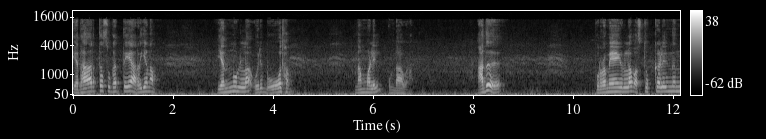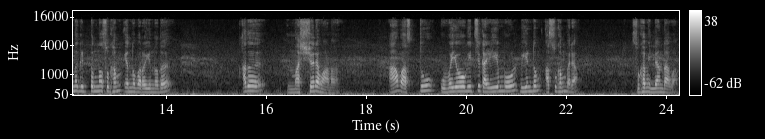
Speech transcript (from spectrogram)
യഥാർത്ഥ സുഖത്തെ അറിയണം എന്നുള്ള ഒരു ബോധം നമ്മളിൽ ഉണ്ടാവണം. അത് പുറമേയുള്ള വസ്തുക്കളിൽ നിന്ന് കിട്ടുന്ന സുഖം എന്ന് പറയുന്നത് അത് നശ്വരമാണ്. ആ വസ്തു ഉപയോഗിച്ച് കഴിയുമ്പോൾ വീണ്ടും അസുഖം വരാം. സുഖമില്ലാണ്ടാവാം.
